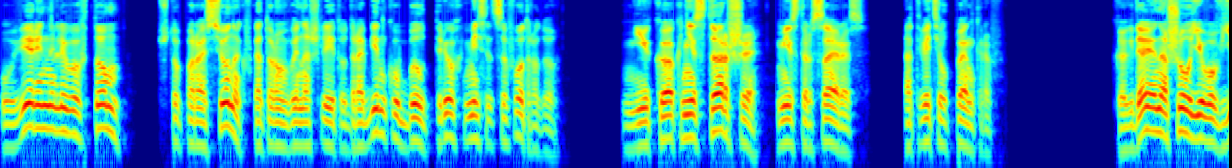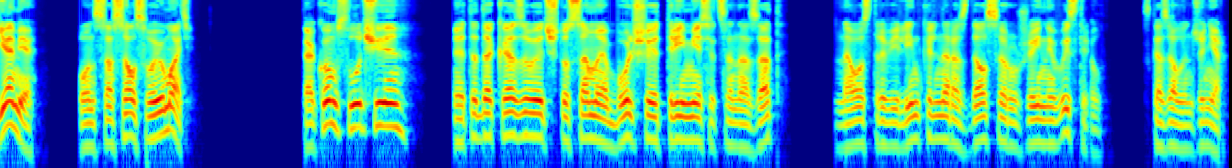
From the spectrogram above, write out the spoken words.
«Уверены ли вы в том, что поросенок, в котором вы нашли эту дробинку, был трех месяцев от роду?» «Никак не старше, мистер Сайрес», — ответил Пенкроф. «Когда я нашел его в яме, он сосал свою мать». «В таком случае это доказывает, что самое большее три месяца назад на острове Линкольна раздался оружейный выстрел», сказал инженер.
